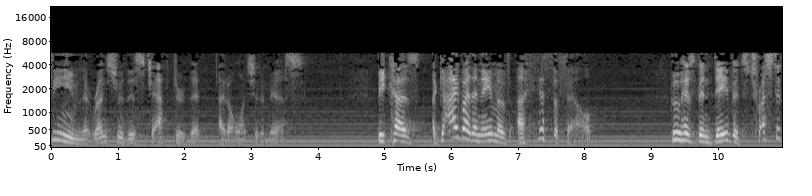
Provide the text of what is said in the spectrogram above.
theme that runs through this chapter that I don't want you to miss. Because a guy by the name of Ahithophel, who has been David's trusted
